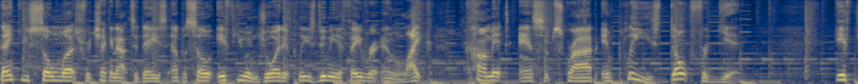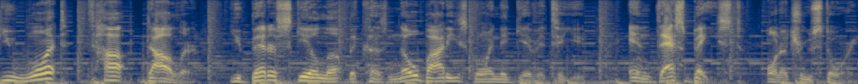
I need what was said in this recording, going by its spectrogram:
thank you so much for checking out today's episode. If you enjoyed it, please do me a favor and like, comment, and subscribe. And please don't forget if you want top dollar, you better skill up because nobody's going to give it to you. And that's based on a true story.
